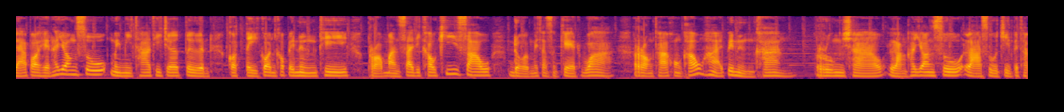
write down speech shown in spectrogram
แล้วพอเห็นฮยองซูไม่มีท่าที่เจอตื่น ก็ตีก้นเข้าไปหนึ่งที เพราะมันไส้ที่เขาขี้เศร้าโดยไม่ทันสังเกตว่ารองเท้าของเขาหายไปหนึ่งข้าง รุ่งเช้าหลังฮยอนซูลาซูจินไปท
